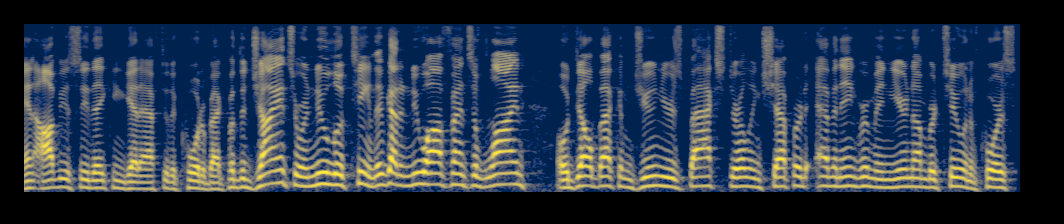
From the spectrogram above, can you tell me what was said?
and obviously they can get after the quarterback. But the Giants are a new look team. They've got a new offensive line. Odell Beckham Jr.'s back, Sterling Shepard, Evan Engram in year number two, and of course,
